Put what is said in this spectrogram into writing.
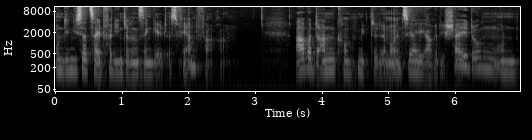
Und in dieser Zeit verdient er dann sein Geld als Fernfahrer. Aber dann kommt Mitte der 90er Jahre die Scheidung und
